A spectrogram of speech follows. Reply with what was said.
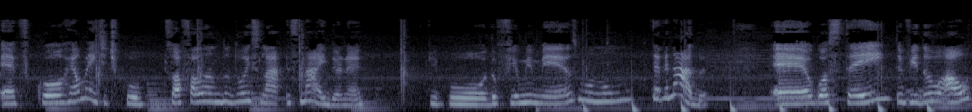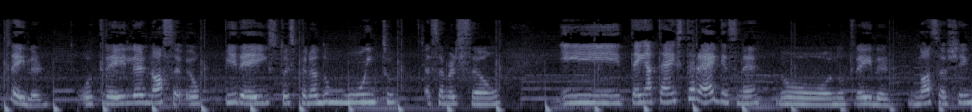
é, ficou realmente, tipo, só falando do Snyder, né? Tipo, do filme mesmo, não teve nada. É, eu gostei devido ao trailer. O trailer, nossa, eu pirei, estou esperando muito essa versão. E tem até easter eggs, né, no, no trailer. Nossa, eu achei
